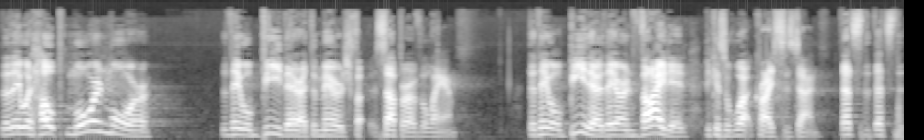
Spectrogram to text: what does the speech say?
That they would hope more and more that they will be there at the marriage supper of the Lamb. That they will be there. They are invited because of what Christ has done. That's, that's the,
